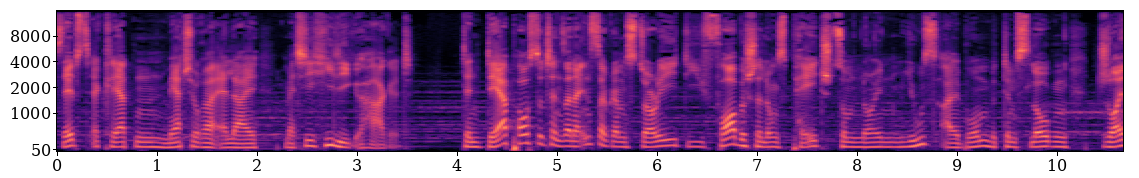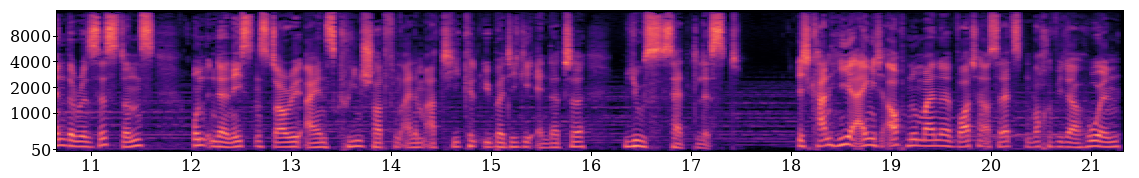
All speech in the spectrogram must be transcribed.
selbsterklärten Märtyrer-Ally Matty Healy gehagelt. Denn der postete in seiner Instagram-Story die Vorbestellungspage zum neuen Muse-Album mit dem Slogan Join the Resistance und in der nächsten Story ein Screenshot von einem Artikel über die geänderte Muse-Setlist. Ich kann hier eigentlich auch nur meine Worte aus der letzten Woche wiederholen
